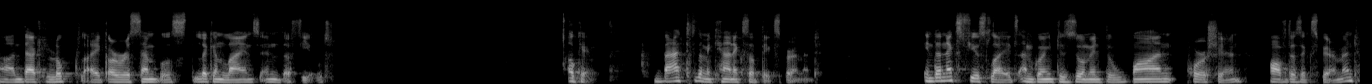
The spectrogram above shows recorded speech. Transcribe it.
uh, that look like or resemble slickenlines in the field. Okay, back to the mechanics of the experiment. In the next few slides, I'm going to zoom into one portion of this experiment,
